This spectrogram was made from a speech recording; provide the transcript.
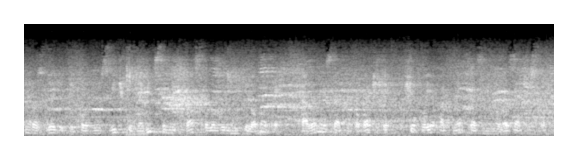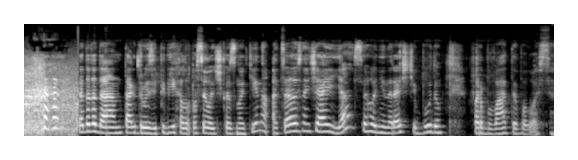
Око здатне розгледіти одну свічку на відстані 2,5 кілометри, але не здатне побачити, що твоя партнерка змінила зачіску. Та-да-да-да. Так, друзі, під'їхала посилочка з Нотіно, а це означає, я сьогодні нарешті буду фарбувати волосся.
